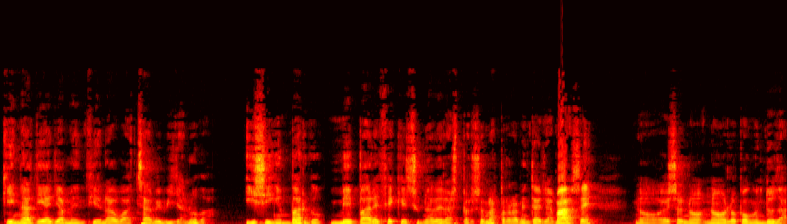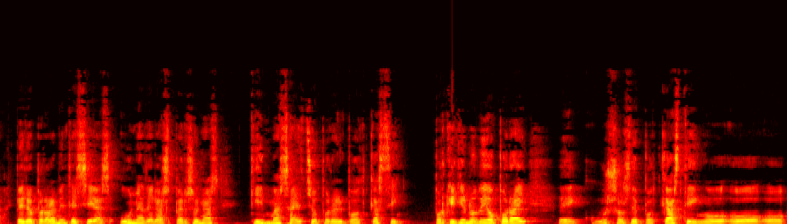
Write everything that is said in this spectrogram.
que nadie haya mencionado a Xavi Villanueva. Y sin embargo, me parece que es una de las personas, probablemente haya más, ¿eh? No, eso no, no lo pongo en duda. Pero probablemente seas una de las personas que más ha hecho por el podcasting. Porque yo no veo por ahí eh, cursos de podcasting o,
